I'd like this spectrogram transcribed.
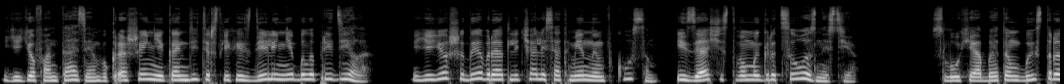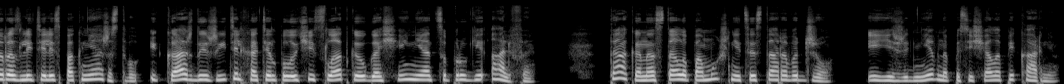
Ее фантазиям в украшении кондитерских изделий не было предела. Ее шедевры отличались отменным вкусом, изяществом и грациозностью. Слухи об этом быстро разлетелись по княжеству, и каждый житель хотел получить сладкое угощение от супруги Альфы. Так она стала помощницей старого Джо и ежедневно посещала пекарню,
